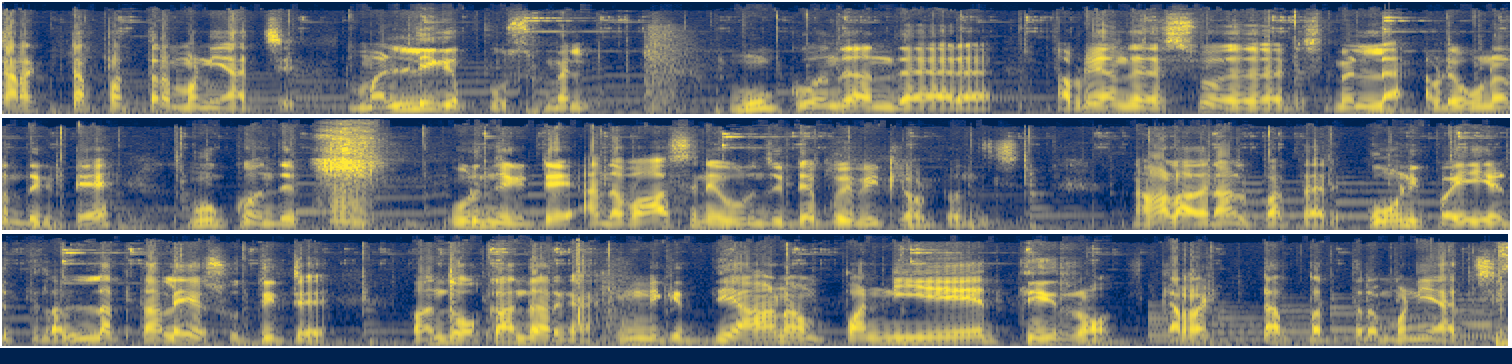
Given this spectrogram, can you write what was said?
கரெக்டாக பத்தரை மணி ஆச்சு. மல்லிகைப்பூ ஸ்மெல். மூக்கு வந்து அந்த அப்படியே அந்த ஸ்மெல்லை அப்படியே உணர்ந்துக்கிட்டே மூக்கு வந்து உறிஞ்சுக்கிட்டே அந்த வாசனை உறிஞ்சுக்கிட்டே போய் வீட்டில் விட்டு வந்துச்சு. நாலாவது நாள் பார்த்தாரு. கோணி பையை எடுத்து நல்லா தலையை சுற்றிட்டு வந்து உட்காந்தாருங்க இன்னைக்கு தியானம் பண்ணியே தீர்றோம். கரெக்டாக பத்தரை மணி ஆச்சு.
